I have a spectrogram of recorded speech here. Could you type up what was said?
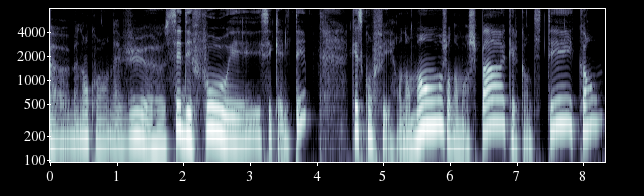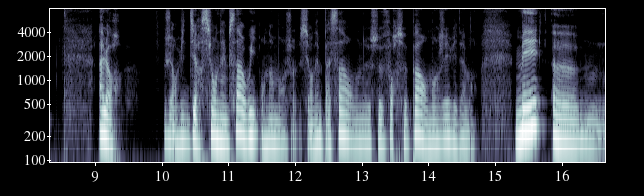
euh, maintenant qu'on a vu euh, ses défauts et ses qualités, qu'est-ce qu'on fait? On en mange, on n'en mange pas, quelle quantité, quand? Alors, j'ai envie de dire, si on aime ça, oui, on en mange. Si on n'aime pas ça, on ne se force pas à en manger, évidemment. Mais euh,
